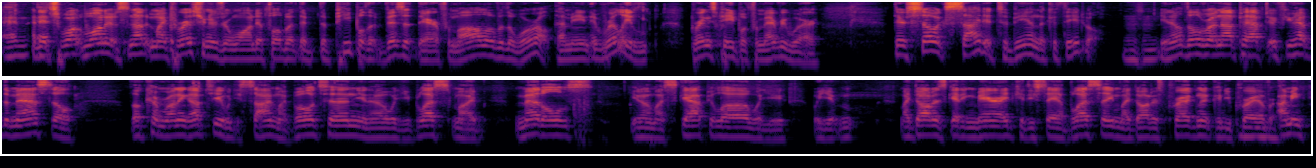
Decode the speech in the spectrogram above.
And, And it's one, one, it's not my parishioners are wonderful, but the, the people that visit there from all over the world. I mean, it really brings people from everywhere. They're so excited to be in the cathedral. Mm-hmm. You know, they'll run up after if you have the mass, they'll they'll come running up to you. Would you sign my bulletin? You know, would you bless my medals? You know, my scapula. Will you? will you? My daughter's getting married. Could you say a blessing? My daughter's pregnant. Could you pray over? Mm. I mean,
